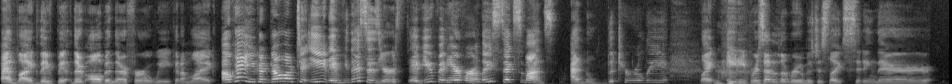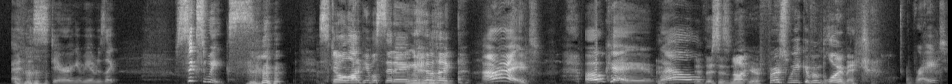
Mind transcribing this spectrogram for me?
and like they've been they've all been there for a week. And i'm like okay you can go up to eat if this is your if you've been here for at least six months. And literally like 80% of the room is just like sitting there and just staring at me. I'm just like six weeks. Still a lot of people sitting. Like all right. Okay well. If this is not your first week of employment. Right.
